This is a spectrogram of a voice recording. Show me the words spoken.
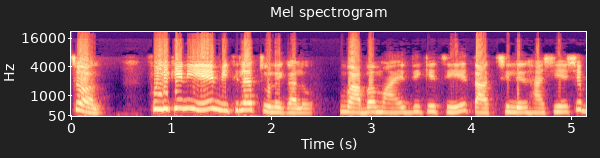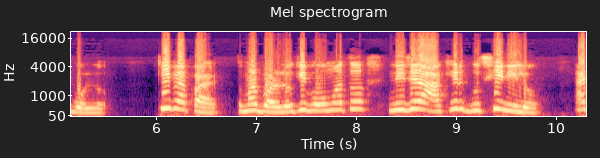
চল। ফুলিকে নিয়ে মিথিলা চলে গেল। বাবা মায়ের দিকে চেয়ে তাচ্ছিলের হাসি হেসে বলল, কি ব্যাপার? তোমার বড়লোকি বৌমা তো নিজের আখের গুছিয়ে নিল। আর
